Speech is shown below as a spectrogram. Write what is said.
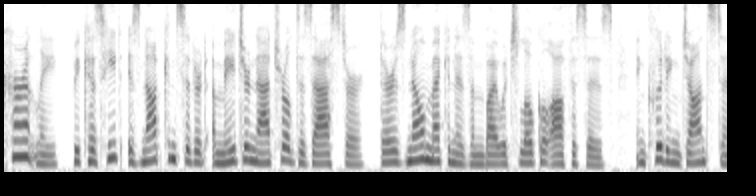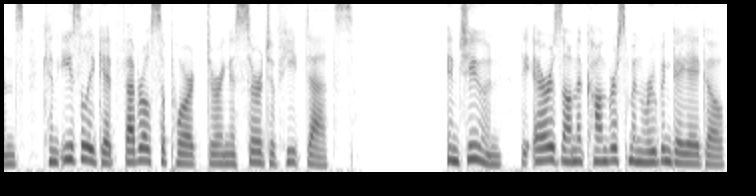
Currently, because heat is not considered a major natural disaster, there is no mechanism by which local offices, including Johnston's, can easily get federal support during a surge of heat deaths. In June, the Arizona Congressman Ruben Gallego,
